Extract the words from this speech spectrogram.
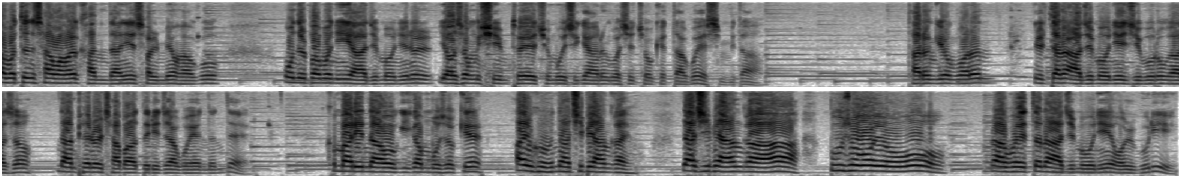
아무튼 상황을 간단히 설명하고 오늘 밤은 이 아주머니를 여성 쉼터에 주무시게 하는 것이 좋겠다고 했습니다. 다른 경우는 일단 아주머니 집으로 가서 남편을 잡아드리자고 했는데 그 말이 나오기가 무섭게 아이고 나 집에 안 가요. 나 집에 안 가. 무서워요. 라고 했던 아주머니의 얼굴이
